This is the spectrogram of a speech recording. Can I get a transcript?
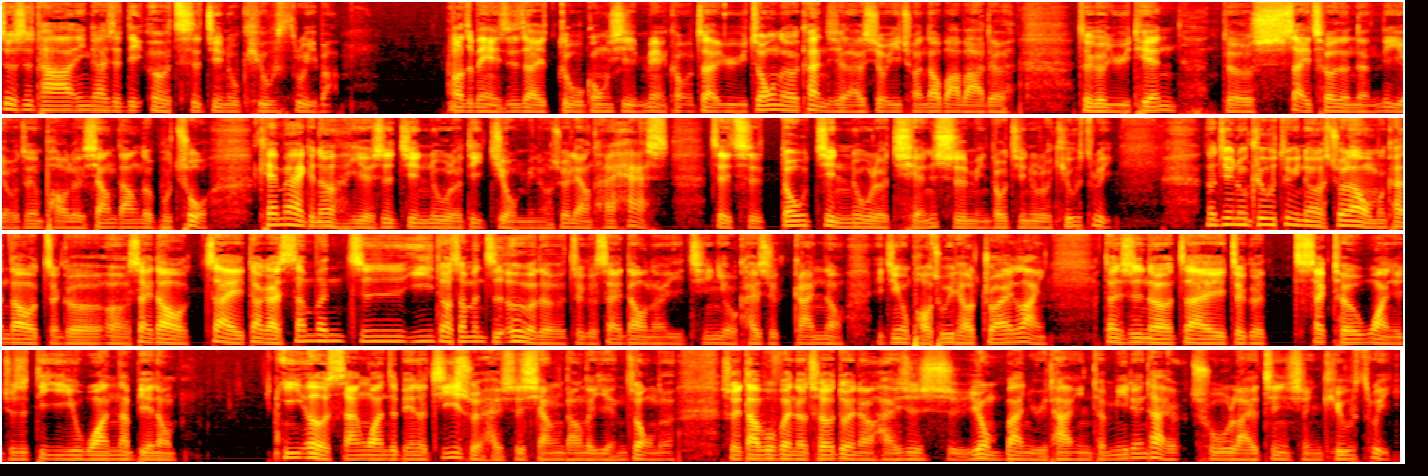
这是他应该是第二次进入 Q3 吧。然后这边也是在度恭喜 Mick 在雨中呢，看起来是有遗传到爸爸的这个雨天的赛车的能力哦，真的跑得相当的不错。K-Mag 呢也是进入了第九名哦，所以两台 Has 这次都进入了前十名，都进入了 Q3。那进入 Q3 呢，虽然我们看到整个呃赛道在大概三分之一到三分之二的这个赛道呢，已经有开始干了，已经有跑出一条 Dry Line，但是呢，在这个 Sector One 也就是第一弯那边哦。一二三弯这边的积水还是相当的严重的，所以大部分的车队呢还是使用半雨胎 Intermediate Tire 出来进行 Q3。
